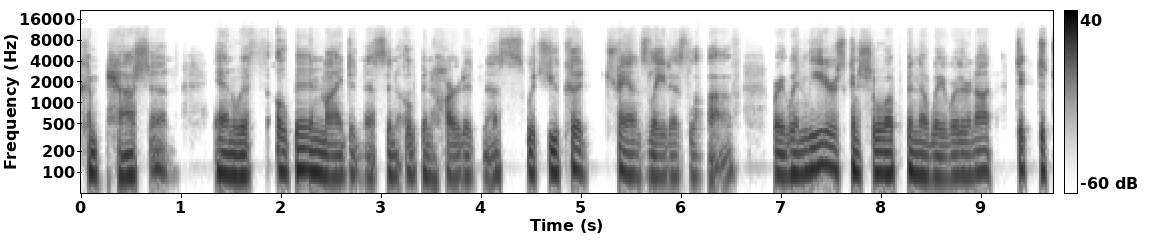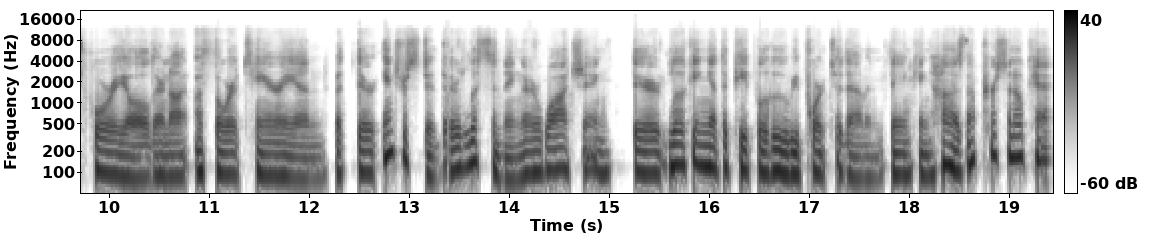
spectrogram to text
compassion and with open mindedness and open heartedness, which you could translate as love, right? When leaders can show up in the way where they're not dictatorial, they're not authoritarian, but they're interested, they're listening, they're watching, they're looking at the people who report to them and thinking, huh, is that person okay?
